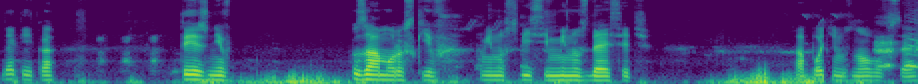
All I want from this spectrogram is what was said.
декілька тижнів заморозків, мінус 8, мінус 10, а потім знову все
